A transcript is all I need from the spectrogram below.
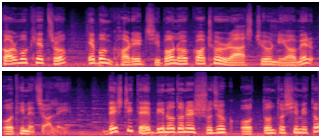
কর্মক্ষেত্র এবং ঘরের জীবনও কঠোর রাষ্ট্রীয় নিয়মের অধীনে চলে। দেশটিতে বিনোদনের সুযোগ অত্যন্ত সীমিত,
